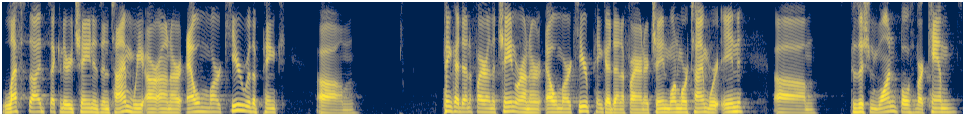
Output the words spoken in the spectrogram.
left side secondary chain is in time. We are on our L mark here with a pink, um, pink identifier on the chain. We're on our L mark here, pink identifier on our chain. One more time, we're in um, position one. Both of our cams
